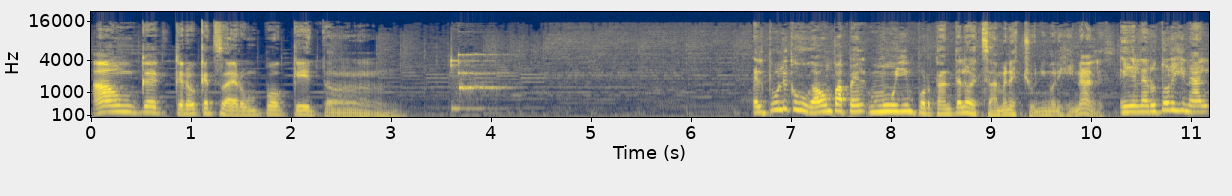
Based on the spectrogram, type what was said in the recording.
Aunque creo que exagero un poquito. El público jugaba un papel muy importante en los exámenes Chunin originales. En el Naruto original,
